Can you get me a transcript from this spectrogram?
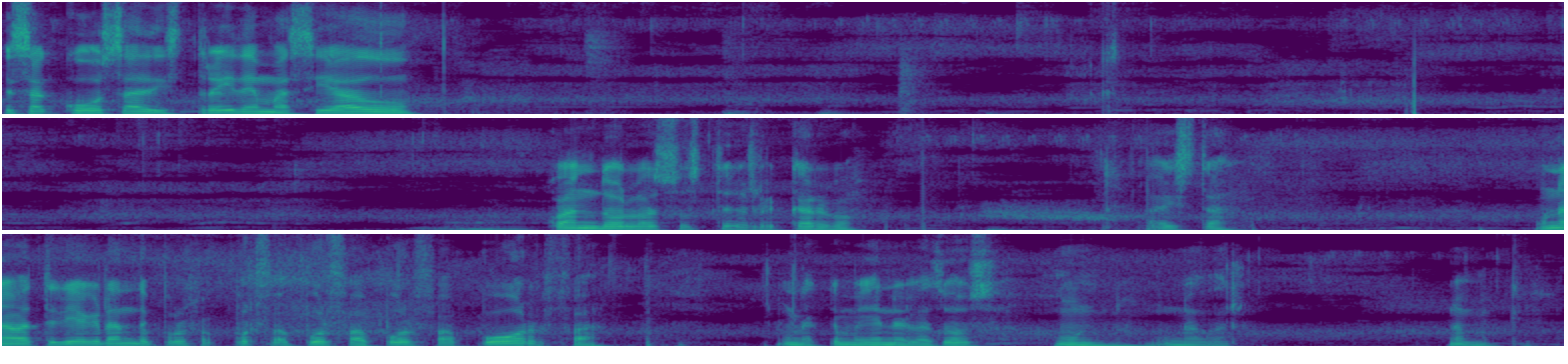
esa cosa distrae demasiado. Cuando lo asuste recargo. Ahí está. Una batería grande, porfa, porfa, porfa, porfa, porfa. Una que me llene las dos. una barra. No me quede.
